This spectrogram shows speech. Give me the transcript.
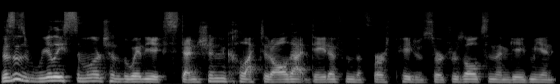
This is really similar to the way the extension collected all that data from the first page of search results and then gave me an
